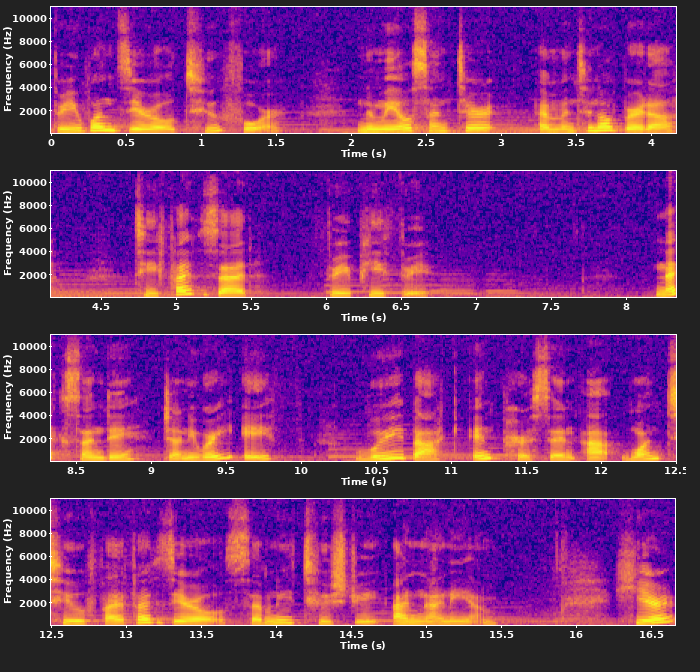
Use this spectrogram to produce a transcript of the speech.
31024, Namao Center, Edmonton, Alberta, T5Z 3P3. Next Sunday, January 8th, we'll be back in person at 12550 72 Street at 9 a.m. here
